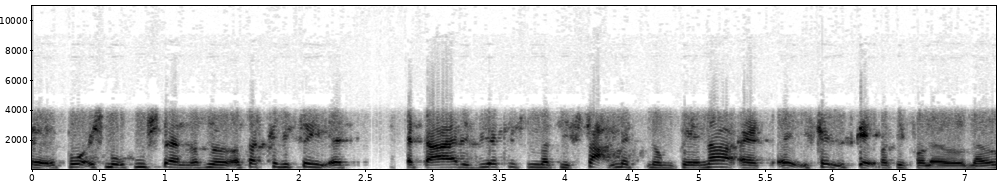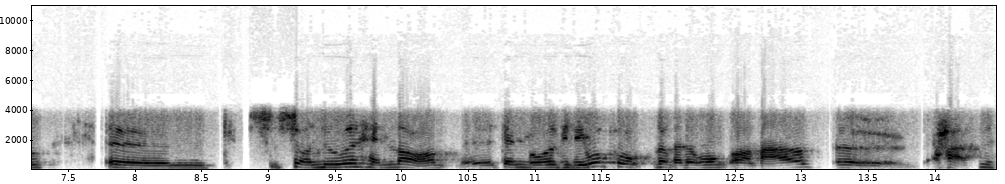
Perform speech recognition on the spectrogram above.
øh, bor i små husstande og sådan noget. Og så kan vi se, at, at der er det virkelig sådan, at de er sammen med nogle venner, at, at i fællesskaber de får lavet mad. Øhm, så noget handler om øh, den måde, vi lever på, når man er ung og er meget øh, har sådan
